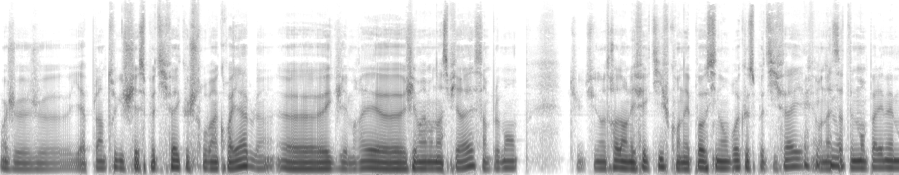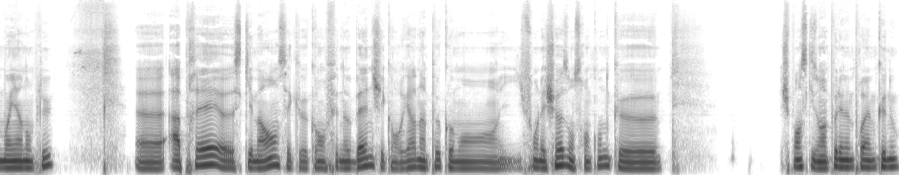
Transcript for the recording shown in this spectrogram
moi, je, je, il y a plein de trucs chez Spotify que je trouve incroyables euh, et que j'aimerais, euh, j'aimerais m'en inspirer. Simplement, tu, tu noteras dans l'effectif qu'on n'est pas aussi nombreux que Spotify. et On n'a certainement pas les mêmes moyens non plus. Euh, après, ce qui est marrant, c'est que quand on fait nos bench et qu'on regarde un peu comment ils font les choses, on se rend compte que je pense qu'ils ont un peu les mêmes problèmes que nous.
